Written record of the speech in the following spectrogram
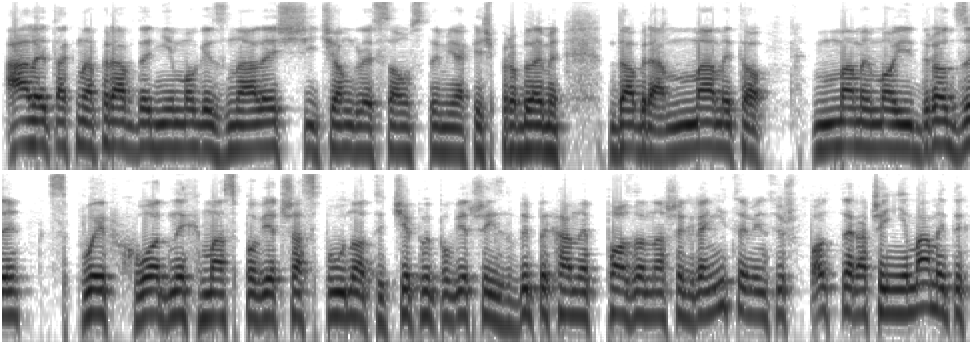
ale tak naprawdę nie mogę znaleźć i ciągle są z tym jakieś problemy. Dobra, mamy to. Mamy, moi drodzy, spływ chłodnych mas powietrza z północy. Ciepłe powietrze jest wypychane poza nasze granice, więc już w Polsce raczej nie mamy tych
